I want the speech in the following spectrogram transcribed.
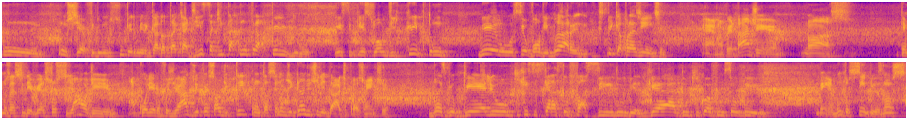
com um chefe de um supermercado atacadista que tá contratando esse pessoal de Krypton. Meu, seu Valdemar, explica pra gente. É, na verdade, nós temos esse dever social de acolher refugiados e o pessoal de Krypton está sendo de grande utilidade pra gente. Mas, meu velho, o que, que esses caras estão fazendo no mercado? Que, qual a função deles? Bem, é muito simples. Nós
